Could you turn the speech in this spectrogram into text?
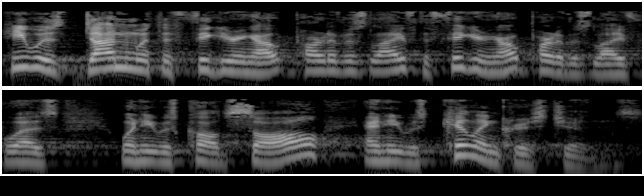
he was done with the figuring out part of his life. The figuring out part of his life was when he was called Saul and he was killing Christians.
